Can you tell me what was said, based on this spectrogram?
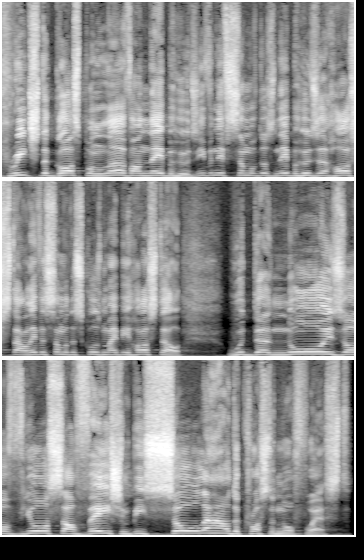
preach the gospel and love our neighborhoods, even if some of those neighborhoods are hostile, even some of the schools might be hostile, would the noise of your salvation be so loud across the Northwest?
